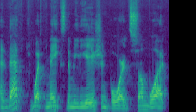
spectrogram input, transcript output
And that's what makes the mediation board somewhat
